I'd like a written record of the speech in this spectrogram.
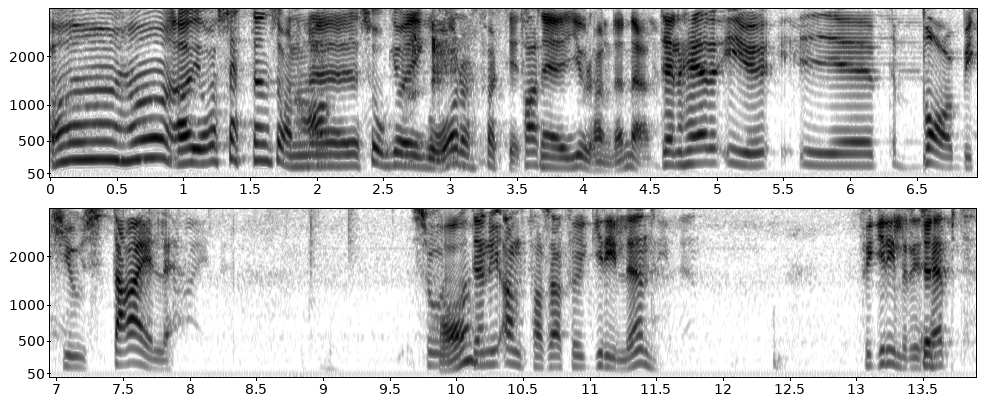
Aha, ja, jag har sett en sån. Ja. eh, Såg jag igår faktiskt. Fast- När julhandeln där. Den här är ju i eh, barbecue style. Så Ja. den är ju anpassad för grillen. För grillrecept.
